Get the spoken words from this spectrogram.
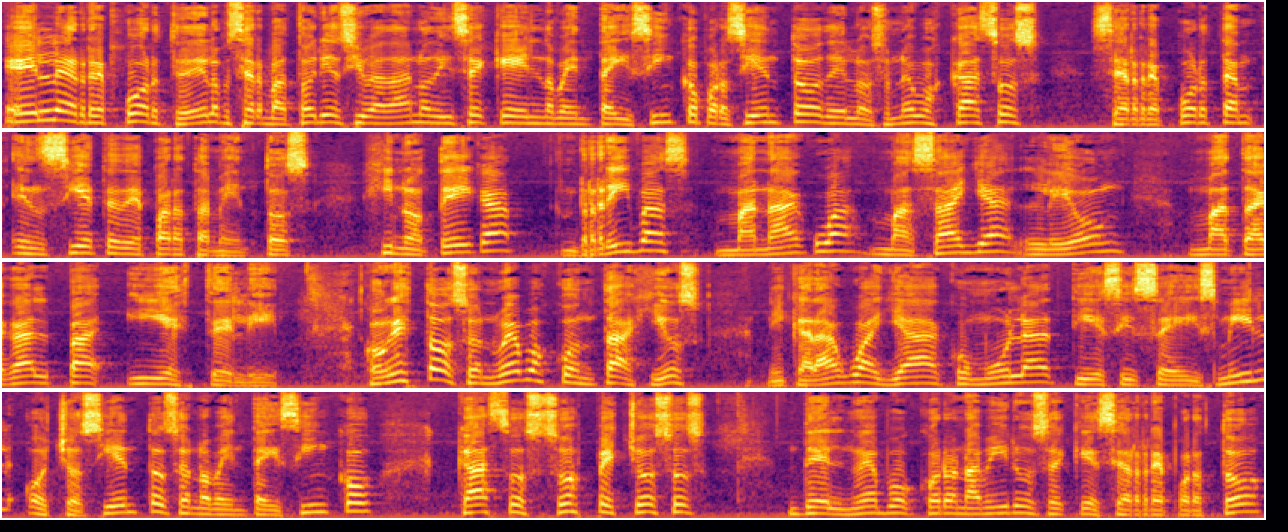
El reporte del Observatorio Ciudadano dice que el 95% de los nuevos casos se reportan en siete departamentos: Jinotega, Rivas, Managua, Masaya, León, Matagalpa y Estelí. Con estos nuevos contagios, Nicaragua ya acumula 16.895 casos sospechosos del nuevo coronavirus que se reportó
